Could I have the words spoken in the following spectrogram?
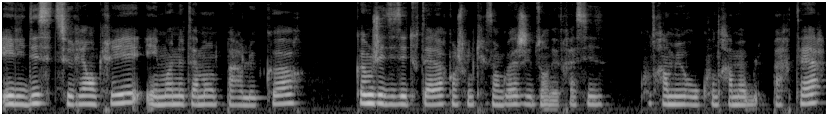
l'idée c'est de se réancrer, et moi notamment par le corps, comme je disais tout à l'heure, quand je fais une crise d'angoisse, j'ai besoin d'être assise contre un mur ou contre un meuble par terre.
